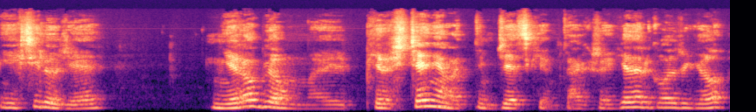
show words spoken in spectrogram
Niech ci ludzie nie robią e, pierścienia nad tym dzieckiem, tak, że jeden koło drugiego,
